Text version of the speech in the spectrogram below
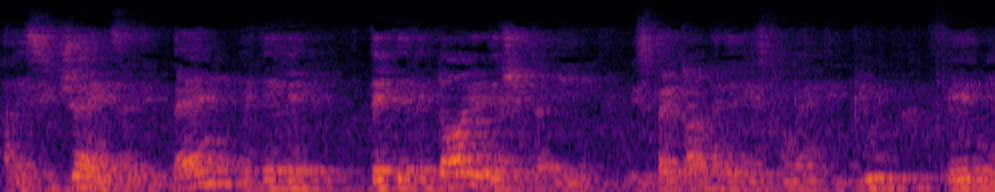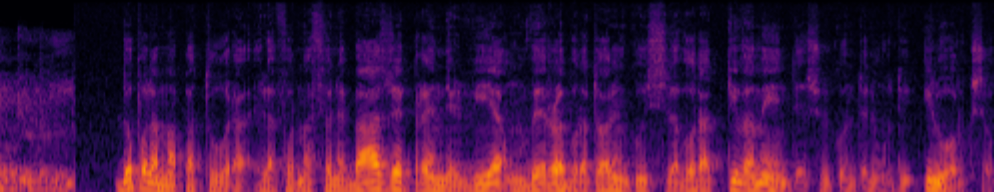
alle esigenze dei beni e delle, dei territori e dei cittadini rispetto anche degli strumenti più fermi e più rigidi. Dopo la mappatura e la formazione base prende il via un vero laboratorio in cui si lavora attivamente sui contenuti, il workshop.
